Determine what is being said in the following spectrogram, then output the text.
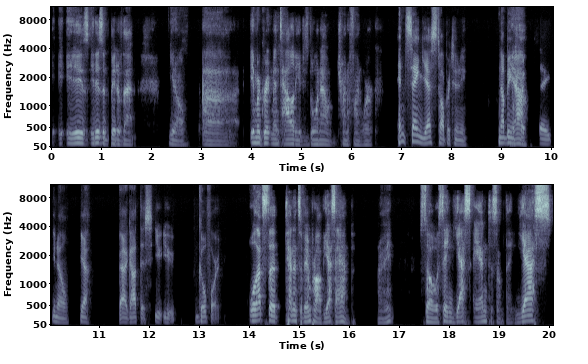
it, it is it is a bit of that, you know, uh immigrant mentality of just going out trying to find work and saying yes to opportunity, not being yeah. afraid to say, you know, yeah, I got this. You you go for it. Well, that's the tenets of improv. Yes, and right. So saying yes and to something, yes,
